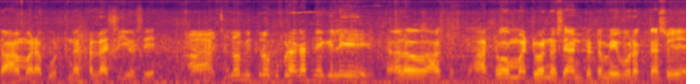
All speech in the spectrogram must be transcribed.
તો આ અમારા બોટના ખલાસીઓ છે. ચલો મિત્રો ગુબડા કાઢને કે લીએ હાલો આટો મઢવાનો છે તો તમે ઓળખતા છો એ.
